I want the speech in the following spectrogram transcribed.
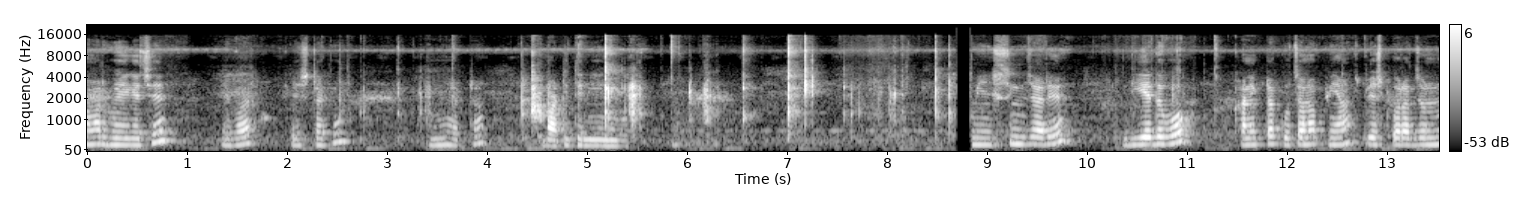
আমার হয়ে গেছে। এবার পেস্টটাকে আমি একটা বাটিতে নিয়ে নেব। মিক্সিং জারে দিয়ে দেব খানিকটা কোচানো পেঁয়াজ পেস্ট করার জন্য।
